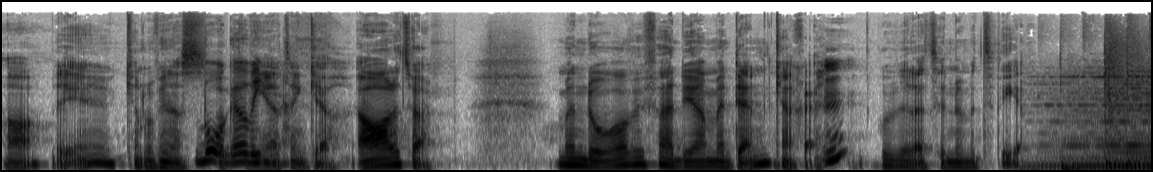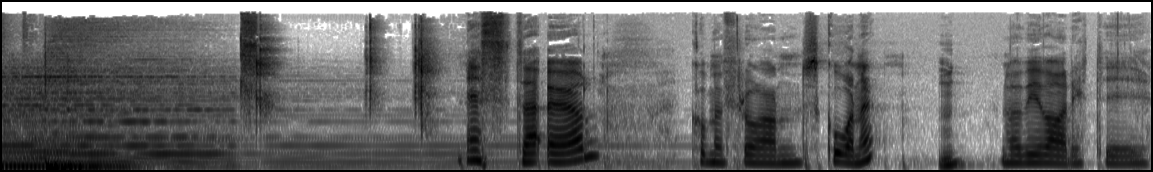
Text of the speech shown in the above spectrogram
Ja, det kan nog finnas Våga och vinna. tänker jag. Ja, det tror jag. Men då var vi färdiga med den kanske. Mm. Går vi vidare till nummer tre. Nästa öl kommer från Skåne. Mm. Nu har vi varit i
